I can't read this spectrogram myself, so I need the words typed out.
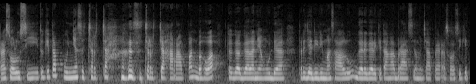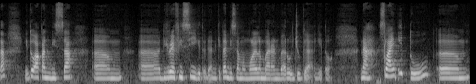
resolusi itu kita punya secercah secercah harapan bahwa kegagalan yang udah terjadi di masa lalu gara-gara kita nggak berhasil mencapai resolusi kita itu akan bisa um, uh, direvisi gitu dan kita bisa memulai lembaran baru juga gitu. Nah selain itu um,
